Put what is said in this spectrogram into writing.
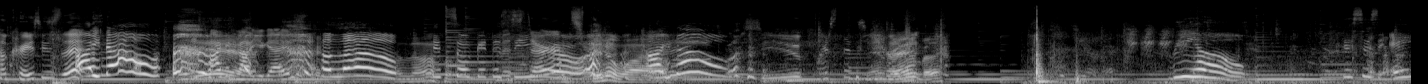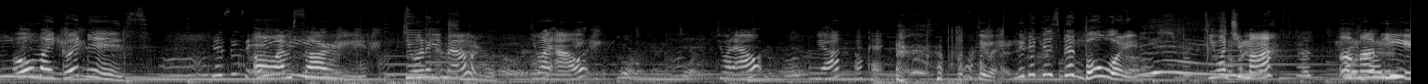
How crazy is this? I know! talking about you guys. Hello! Hello. It's so good to see you! It's been a while. I know! See you. Where's the Trent. Leo! This is oh Amy! Oh my goodness. This is Amy! Oh, I'm sorry. Do you want to come out? Do you want out? Do you want out? Yeah? Okay. Let's do it. Look at this big boy. Do you want your ma? Oh, Oh, mommy.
